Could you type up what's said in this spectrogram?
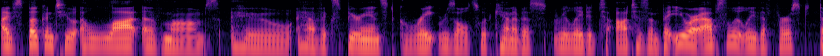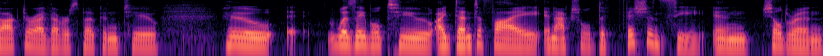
I've spoken to a lot of moms who have experienced great results with cannabis related to autism. But you are absolutely the first doctor I've ever spoken to who uh, was able to identify an actual deficiency in children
